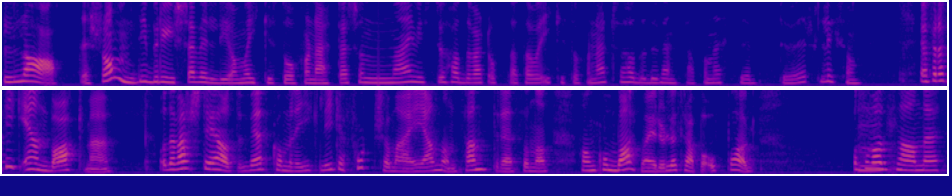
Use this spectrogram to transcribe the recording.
later som de bryr seg veldig om å ikke stå for nært der. Så nei, hvis du hadde vært opptatt av å ikke stå for nært, så hadde du venta på neste dør, liksom. Ja, for jeg fikk en bak meg. Og det verste er at vedkommende gikk like fort som meg gjennom senteret, sånn at han kom bak meg i rulletrappa opp. Og så var det sånn at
